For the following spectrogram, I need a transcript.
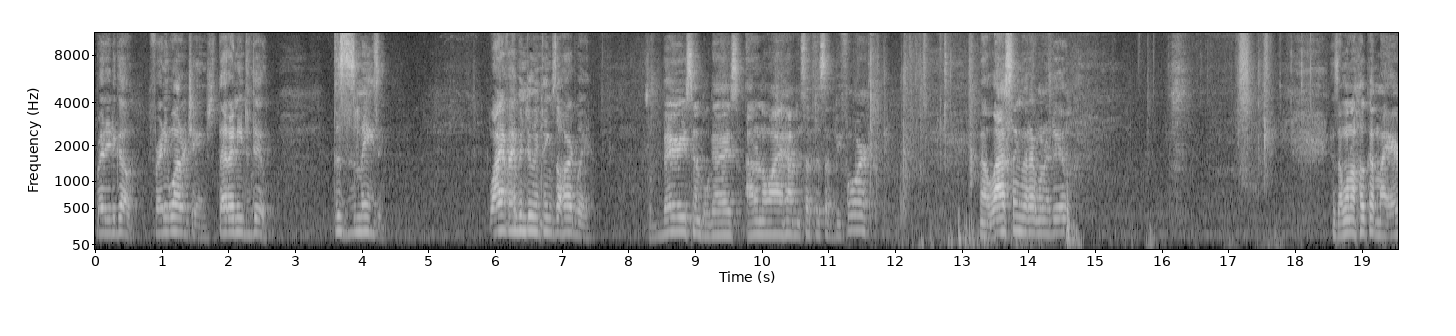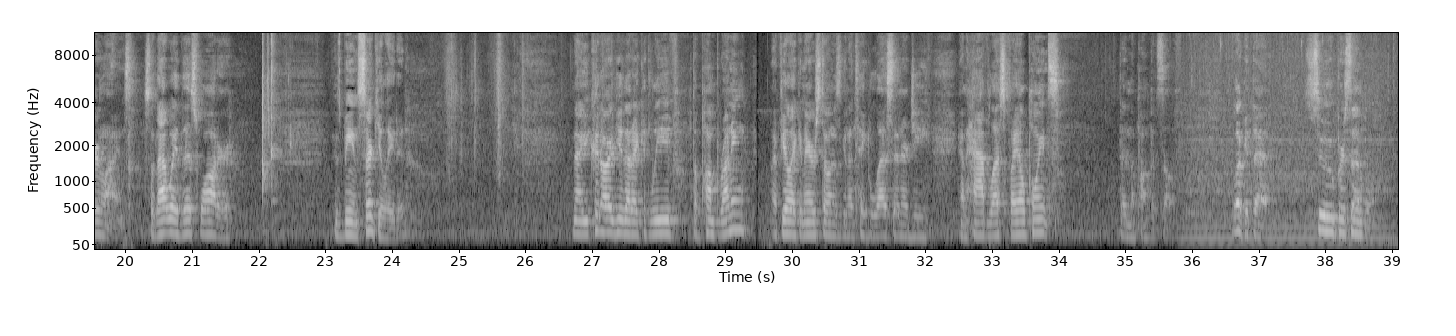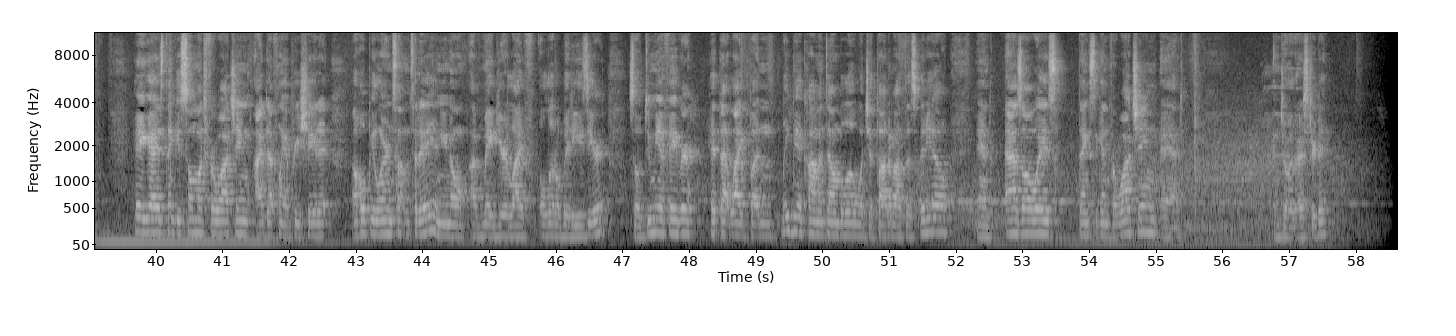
Ready to go for any water change that I need to do. This is amazing. Why have I been doing things the hard way? So very simple, guys. I don't know why I haven't set this up before. Now, last thing that I want to do is I want to hook up my air lines. So that way this water is being circulated. Now you could argue that I could leave the pump running. I feel like an air stone is gonna take less energy and have less fail points than the pump itself. Look at that, super simple. Hey guys, thank you so much for watching. I definitely appreciate it. I hope you learned something today and you know I've made your life a little bit easier. So do me a favor, hit that like button, leave me a comment down below what you thought about this video. And as always, thanks again for watching and enjoy the rest of your day.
